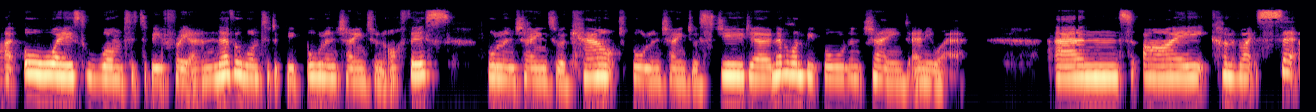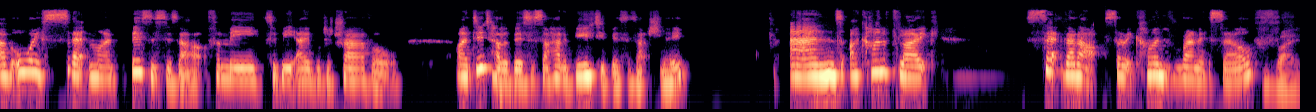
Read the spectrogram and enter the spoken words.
I always wanted to be free. I never wanted to be ball and chain to an office, ball and chain to a couch, ball and chain to a studio. I never want to be ball and chained anywhere. And I kind of like set, I've always set my businesses up for me to be able to travel. I did have a business, I had a beauty business actually and I kind of like set that up so it kind of ran itself. Right.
